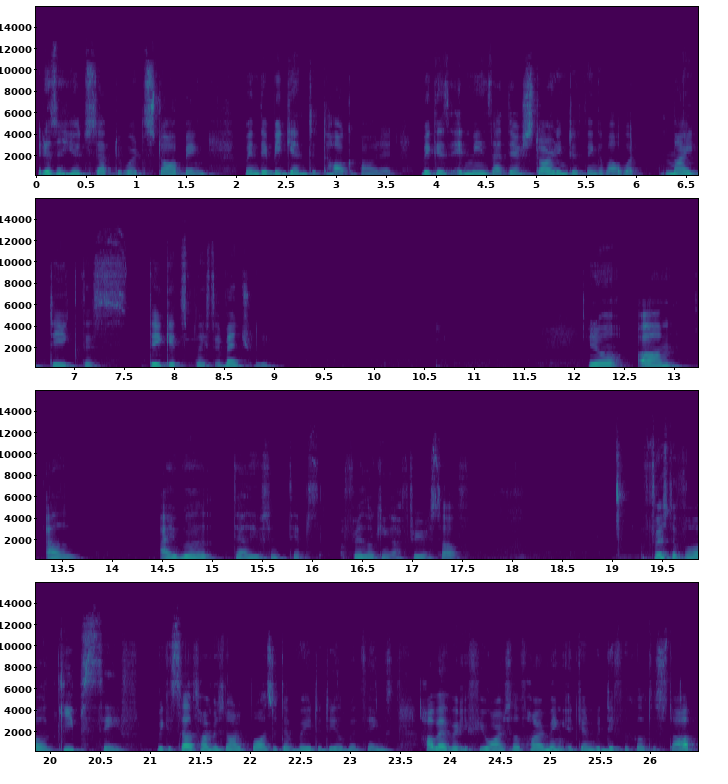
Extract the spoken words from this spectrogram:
It is a huge step towards stopping when they begin to talk about it because it means that they're starting to think about what might take this take its place eventually. You know, um I'll I will tell you some tips for looking after yourself. First of all, keep safe because self harm is not a positive way to deal with things. However, if you are self harming, it can be difficult to stop,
